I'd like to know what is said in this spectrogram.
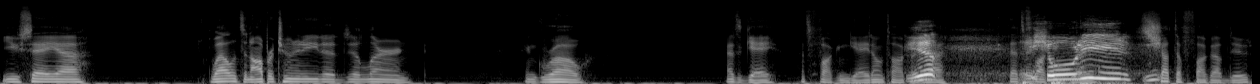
you say, uh, well, it's an opportunity to, to learn and grow. That's gay. That's fucking gay. Don't talk like Yep. that. That's They fucking sure gay. did. Shut the fuck up, dude.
